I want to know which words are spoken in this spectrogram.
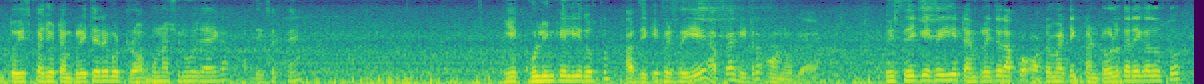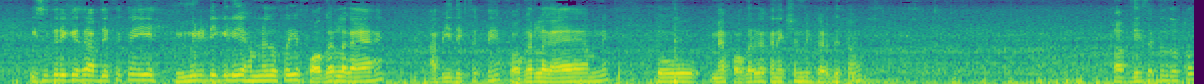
तो इसका जो टेम्परेचर है वो ड्रॉप होना शुरू हो जाएगा। आप देख सकते हैं। ये कूलिंग के लिए दोस्तों, आप देखिए फिर से ये आपका हीटर ऑन हो गया है। तो इस तरीके से ये टेम्परेचर आपको ऑटोमेटिक कंट्रोल करेगा दोस्तों। इसी तरीके से आप देख सकते हैं, ये ह्यूमिडिटी के लिए हमने दोस्तों ये फॉगर लगाया है। आप ये देख सकते हैं फॉगर लगाया है हमने। तो मैं फॉगर का कनेक्शन भी कर देता हूँ। तो आप देख सकते हैं दोस्तों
